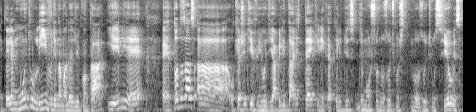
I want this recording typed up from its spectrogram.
Então ele é muito livre na maneira de contar e ele é é, todas as a, o que a gente viu de habilidade técnica que ele demonstrou nos últimos, nos últimos filmes,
